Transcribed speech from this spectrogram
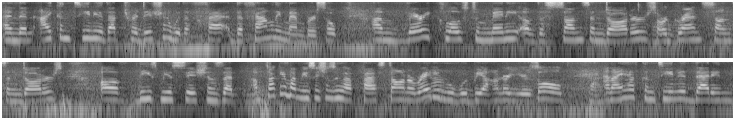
And then I continue that tradition with the, fa the family members. So I'm very close to many of the sons and daughters or grandsons and daughters of these musicians that I'm talking about musicians who have passed on already, yeah. who would be 100 years old. Yeah. And I have continued that in,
